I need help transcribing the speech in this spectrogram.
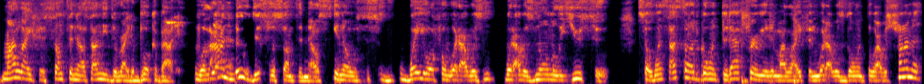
my life is something else. I need to write a book about it. Well, yeah. I knew this was something else, you know, way off of what I was what I was normally used to. So once I started going through that period in my life and what I was going through, I was trying to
